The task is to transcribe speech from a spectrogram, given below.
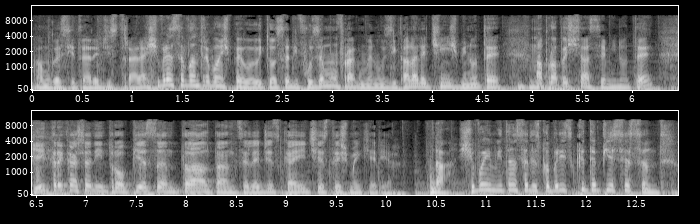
am găsit înregistrarea și vreau să vă întrebăm și pe voi. Uite, o să difuzăm un fragment muzical, are 5 minute, mm-hmm. aproape 6 minute. Ei trec așa dintr-o piesă într-alta, înțelegeți că aici este șmecheria. Da, și vă invităm să descoperiți câte piese sunt.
